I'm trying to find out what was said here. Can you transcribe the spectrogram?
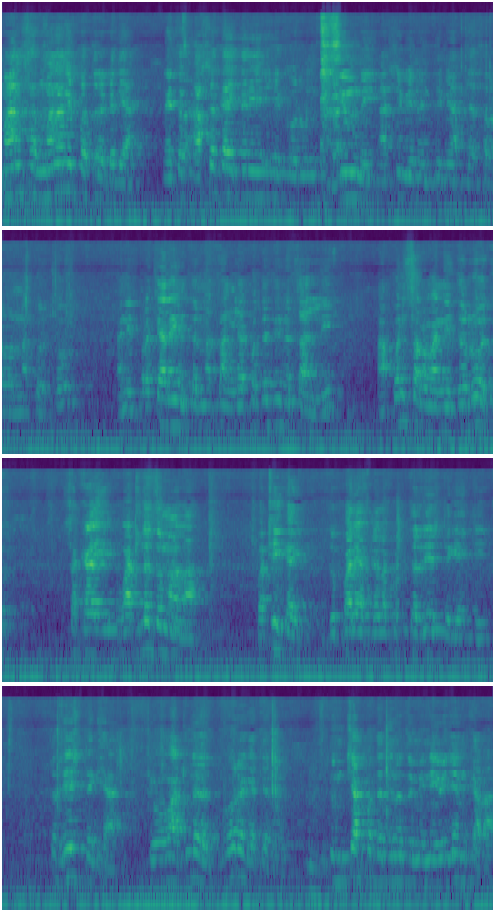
मान सन्मानाने पत्रक द्या. नाहीतर असं काहीतरी हे करून देऊ नये अशी विनंती मी आपल्या सर्वांना करतो. आणि प्रचार यंत्रणा चांगल्या पद्धतीनं चालली. आपण सर्वांनी दररोज सकाळी वाटलं तुम्हाला ब ठीक आहे दुपारी आपल्याला कुठं रेस्ट घ्यायची. तर रेस्ट घ्या किंवा वाटलं बरं का त्यानं तुमच्या पद्धतीनं तुम्ही निवेदन करा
